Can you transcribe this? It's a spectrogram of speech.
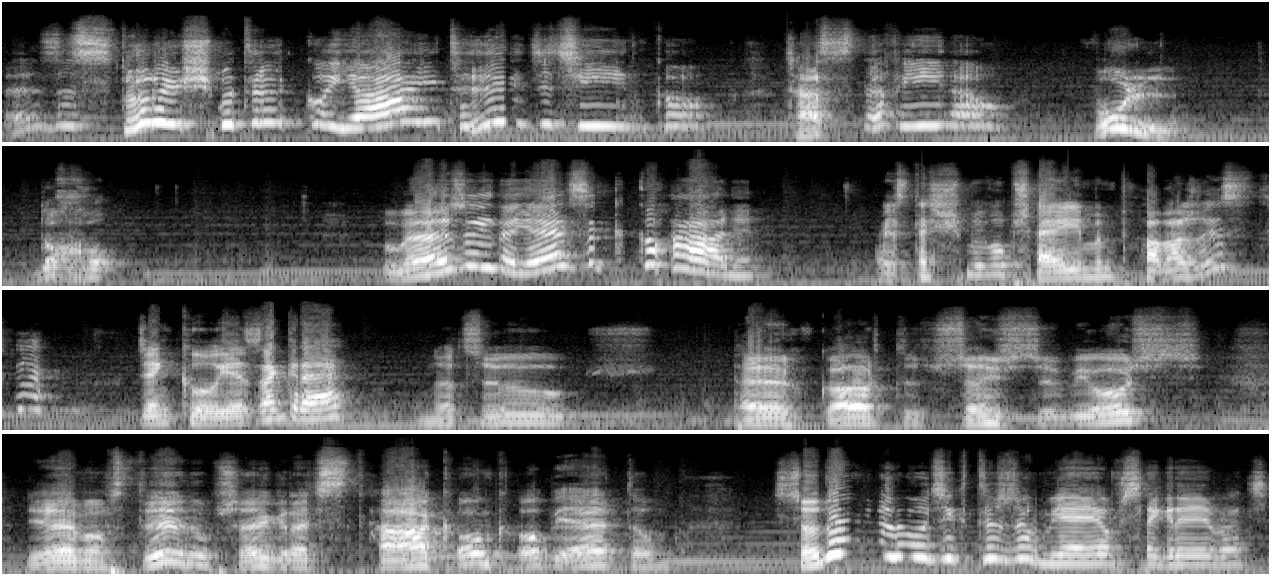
E, Zostaliśmy tylko ja i ty, dziecinko. Czas na finał. Full. Do cho... Uważaj na język, kochanie. Jesteśmy w uprzejmym towarzystwie. Dziękuję za grę. No cóż, pech w karty, szczęście w miłości. Nie ma wstydu przegrać z taką kobietą. Szanuję ludzi, którzy umieją przegrywać.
